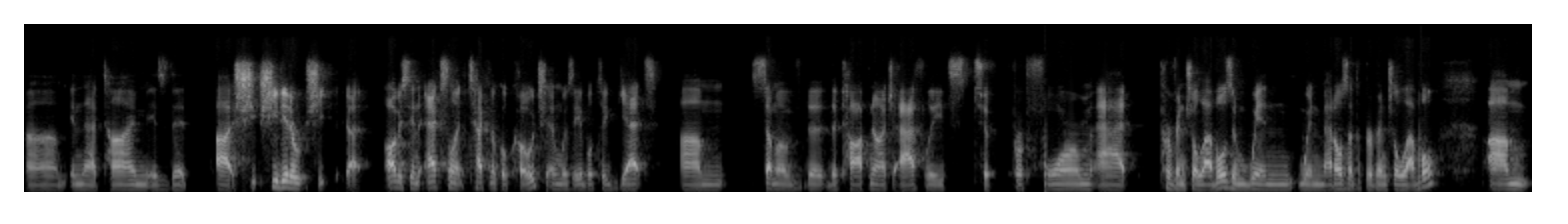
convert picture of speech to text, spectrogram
um, in that time is that uh, she, she did a she uh, obviously an excellent technical coach and was able to get um, some of the the top notch athletes to perform at provincial levels and win win medals at the provincial level. Um,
